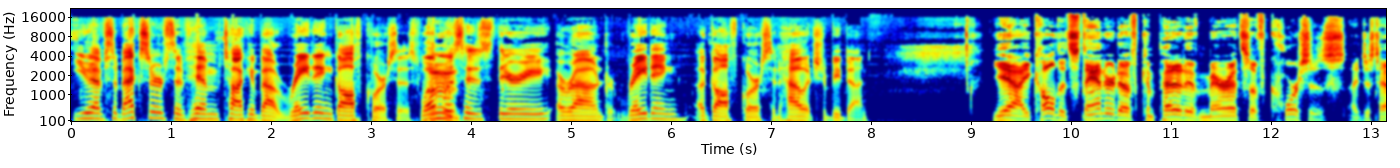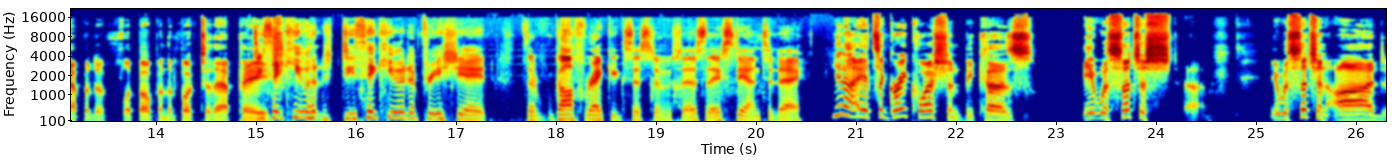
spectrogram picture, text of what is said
You have some excerpts of him talking about rating golf courses. What mm. was his theory around rating a golf course and how it should be done? Yeah, he called it Standard of Competitive Merits of Courses. I just happened to flip open the book to that page. Do you think he would do you think he would appreciate the golf ranking systems as they stand today? You know, it's a great question because it was such a uh, it was such an odd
